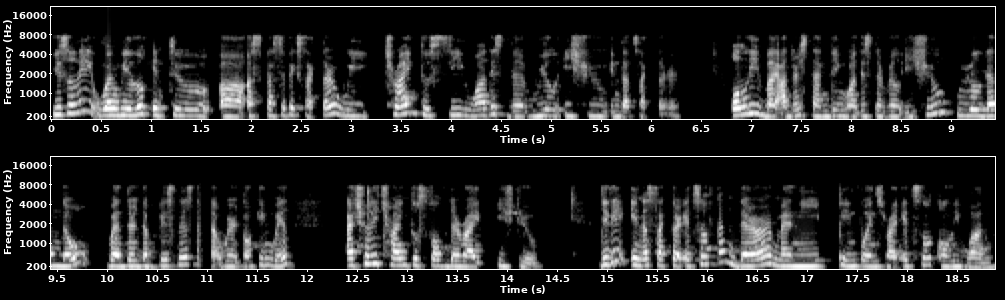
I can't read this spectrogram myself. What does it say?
usually when we look into uh, a specific sector, we trying to see what is the real issue in that sector. Only by understanding what is the real issue, we will then know whether the business that we're talking with actually trying to solve the right issue. Jadi in the sector itself kan there are many pain points, right? It's not only one.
